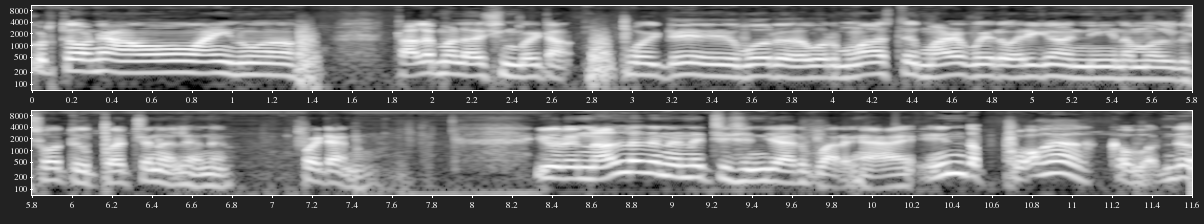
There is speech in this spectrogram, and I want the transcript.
கொடுத்த உடனே அவன் வாங்கினு தலைமையில் வச்சுன்னு போயிட்டான். போயிட்டு ஒரு ஒரு மாதத்துக்கு மழை பெய்கிற வரைக்கும் நீங்கள் நம்மளுக்கு சோத்துக்கு பிரச்சனை இல்லைன்னு போயிட்டானு. இவர் நல்லது நினச்சி செஞ்சார் பாருங்க. இந்த புகை வந்து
